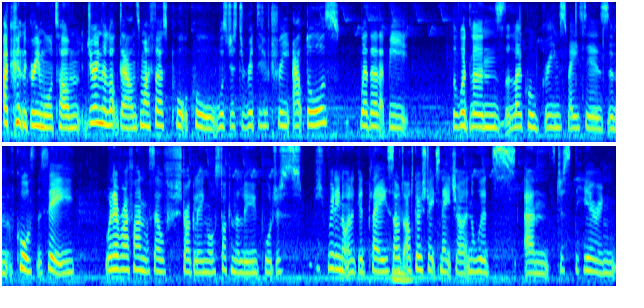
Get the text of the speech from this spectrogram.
I couldn't agree more, Tom. During the lockdowns, my first port of call was just to retreat outdoors, whether that be the woodlands, the local green spaces, and of course the sea. Whenever I find myself struggling or stuck in the loop or just just really not in a good place, I'd, hmm. I'd go straight to nature in the woods, and just hearing,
